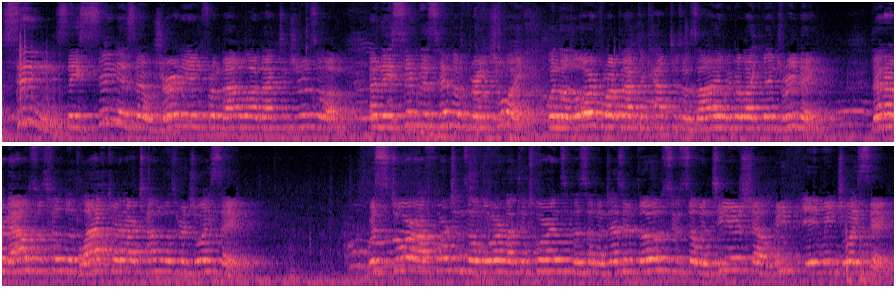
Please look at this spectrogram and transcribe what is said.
sings. They sing as they're journeying from Babylon back to Jerusalem. And they sing this hymn of great joy. When the Lord brought back the captives of Zion, we were like men dreaming. Then our mouths was filled with laughter and our tongue was rejoicing. Restore our fortunes, O Lord, like the torrents in the southern desert. Those who sow in tears shall reap in rejoicing.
